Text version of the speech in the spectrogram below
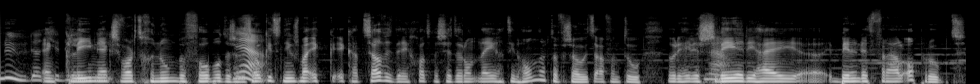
nu. Dat je En die- Kleenex wordt genoemd bijvoorbeeld, dus dat is ook iets nieuws. Maar ik, ik had zelf het idee, god, we zitten rond 1900 of zoiets af en toe. Door die hele Ja. sfeer die hij eh, binnen dit verhaal oproept.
